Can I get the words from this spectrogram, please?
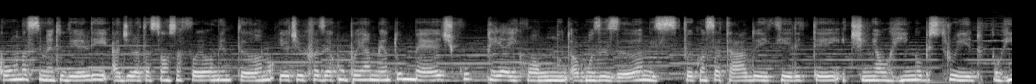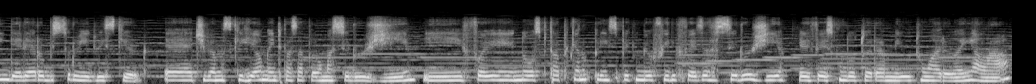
Com o nascimento dele, a dilatação só foi aumentando e eu tive que fazer acompanhamento médico. E aí, com alguns exames, foi constatado que ele te, tinha o rim obstruído. O rim dele era obstruído esquerdo. É, tivemos que realmente passar por uma cirurgia e foi no Hospital Pequeno Príncipe que meu filho fez essa cirurgia. Ele fez com o Dr. Hamilton Aranha lá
